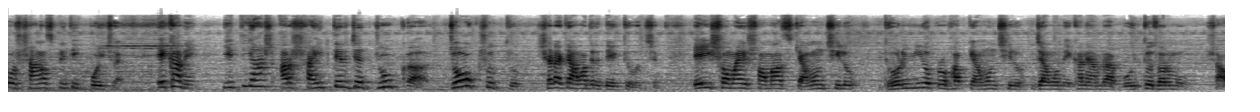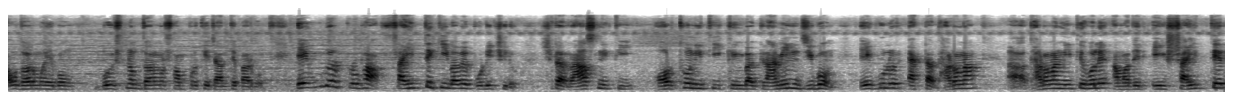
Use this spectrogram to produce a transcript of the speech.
ও সাংস্কৃতিক পরিচয়। এখানে ইতিহাস আর সাহিত্যের যে যুগ যোগসূত্র, সেটাকে আমাদের দেখতে হচ্ছে। এই সময়ে সমাজ কেমন ছিল, ধর্মীয় প্রভাব কেমন ছিল, যেমন এখানে আমরা বৌদ্ধ ধর্ম, সাউ ধর্ম এবং বৈষ্ণব ধর্ম সম্পর্কে জানতে পারব। এগুলোর প্রভাব সাহিত্যে কীভাবে পড়েছিল? সেটা রাজনীতি, অর্থনীতি কিংবা গ্রামীণ জীবন, এগুলোর একটা ধারণা। ধারণা নিতে হলে আমাদের এই সাহিত্যের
